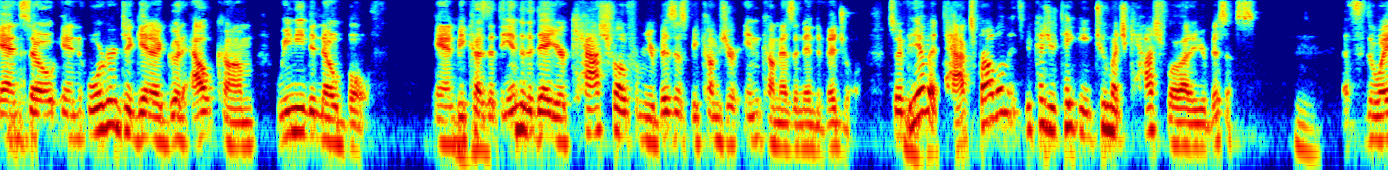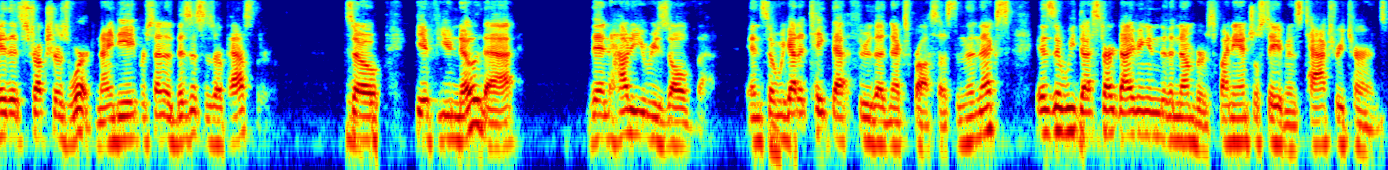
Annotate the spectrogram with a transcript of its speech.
And so, in order to get a good outcome, we need to know both. And because at the end of the day, your cash flow from your business becomes your income as an individual. So, if you have a tax problem, it's because you're taking too much cash flow out of your business. Mm. That's the way that structures work. 98% of the businesses are pass through. So, if you know that, then how do you resolve that? And so we got to take that through the next process. And the next is that we start diving into the numbers, financial statements, tax returns.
